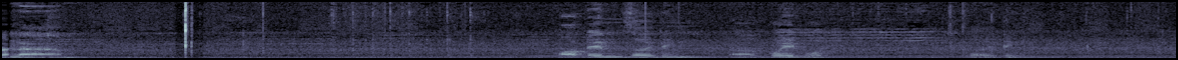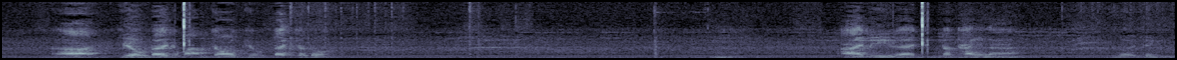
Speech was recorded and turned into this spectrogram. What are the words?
Chúng ta họ tên giới tính uh, quê tuổi giới tính. Đó, kiểu đây các bạn cho kiểu text cho tôi. Ừ. ID đây chúng ta thay là giới tính.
